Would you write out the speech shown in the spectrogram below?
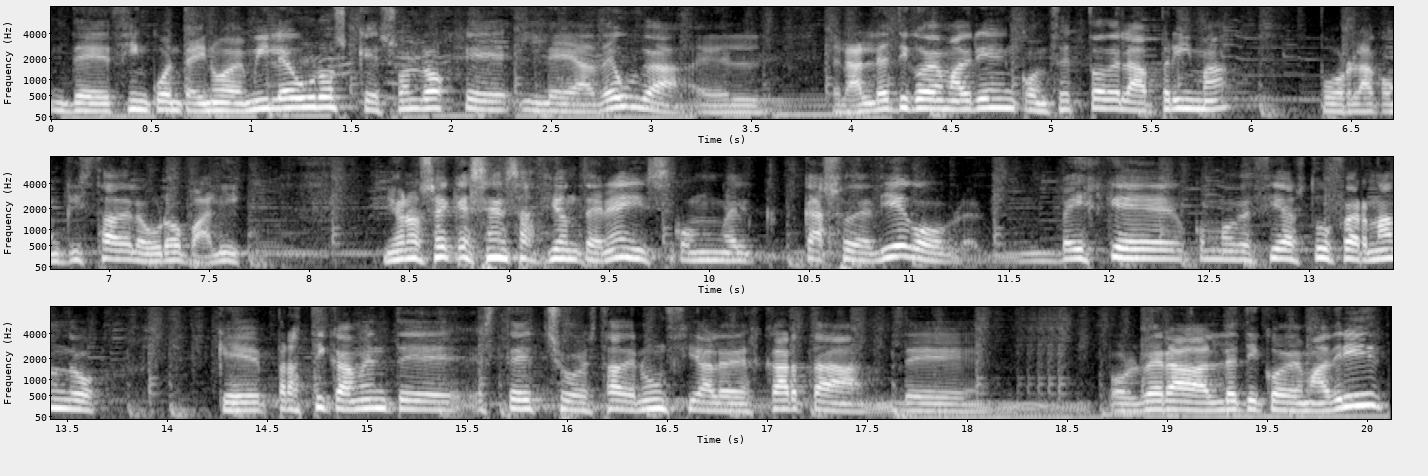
de 59.000 euros que son los que le adeuda el, el Atlético de Madrid en concepto de la prima por la conquista de la Europa League. Yo no sé qué sensación tenéis con el caso de Diego. ¿Veis que, como decías tú, Fernando, que prácticamente este hecho, esta denuncia, le descarta de volver al Atlético de Madrid?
